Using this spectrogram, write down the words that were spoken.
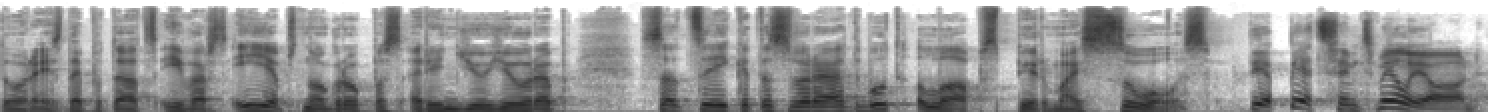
Toreiz deputāts Ivars Ieps no grupas Renew Europe sacīja, ka tas varētu būt labs pirmais solis. Tie 500 miljoni,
